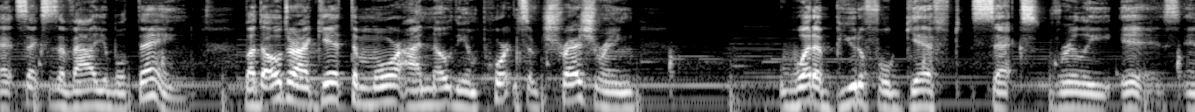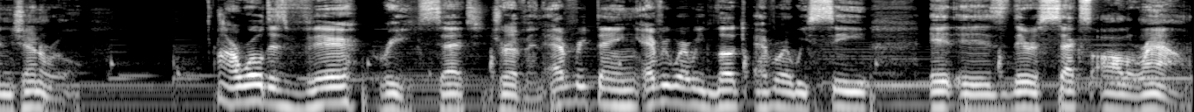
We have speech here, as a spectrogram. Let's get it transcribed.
at sex as a valuable thing. But the older I get, the more I know the importance of treasuring what a beautiful gift sex really is in general our world is very sex driven. Everything, everywhere we look, everywhere we see, it is there's sex all around.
